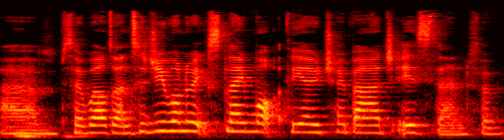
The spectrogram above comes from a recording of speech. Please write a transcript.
Um, so well done. So do you want to explain what the Ocho badge is then for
